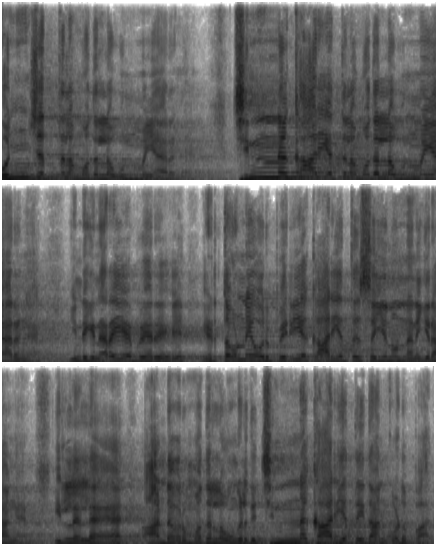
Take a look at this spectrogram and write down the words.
கொஞ்சத்தில் முதல்ல உண்மையாக இருங்க. சின்ன காரியத்தில் முதல்ல உண்மையாக இருங்க. இன்றைக்கு நிறைய பேர் எடுத்த உடனே ஒரு பெரிய காரியத்தை செய்யணும்னு நினைக்கிறாங்க. இல்லை இல்லை ஆண்டவர் முதல்ல உங்களுக்கு சின்ன காரியத்தை தான் கொடுப்பார்.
